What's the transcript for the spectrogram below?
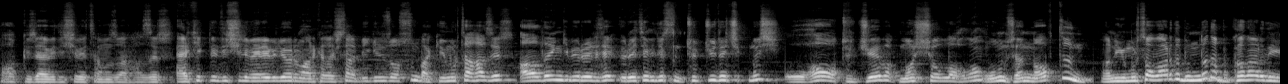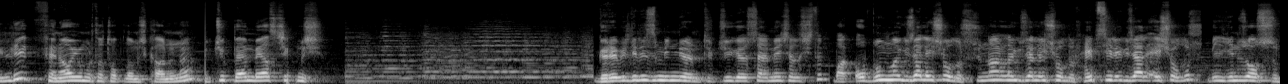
Çok güzel bir dişi vetamız var hazır. Erkekli dişili verebiliyorum arkadaşlar. Bilginiz olsun bak yumurta hazır. Aldığın gibi ürete- üretebilirsin. Tüpçüğü de çıkmış. Oha tüpçüye bak maşallah lan. Oğlum sen ne yaptın? Hani yumurta vardı bunda da bu kadar değildi. Fena yumurta toplamış karnına. Tüpçük bembeyaz çıkmış. Görebildiniz mi bilmiyorum. Türkçüyü göstermeye çalıştım. Bak o bununla güzel eş olur. Şunlarla güzel eş olur. Hepsiyle güzel eş olur. Bilginiz olsun.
